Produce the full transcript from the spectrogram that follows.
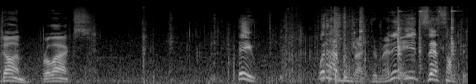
Done. Relax. Hey, what happened back there, man? It, it said something.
